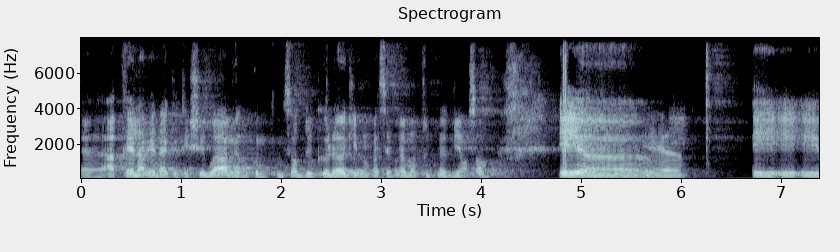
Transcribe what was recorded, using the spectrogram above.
Euh, après, la rédac était chez WAM, donc on était une sorte de colloque, ils vont passer vraiment toute notre vie ensemble. Et, euh, et, et, et,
